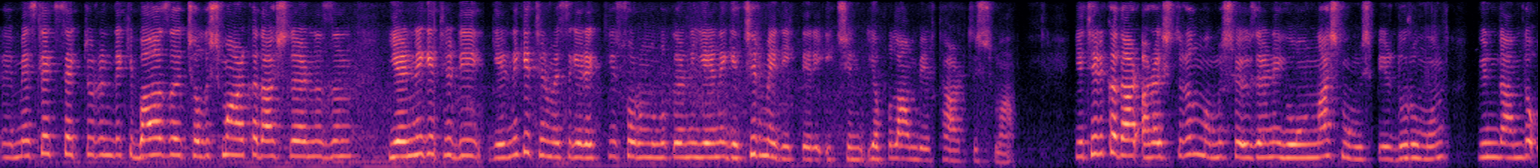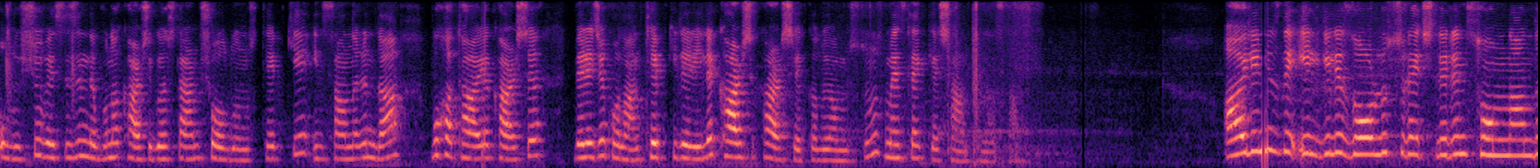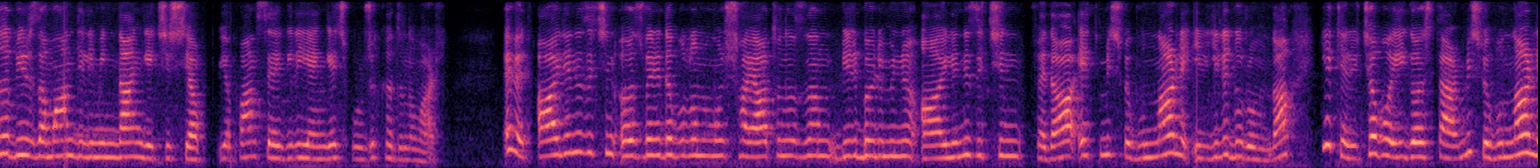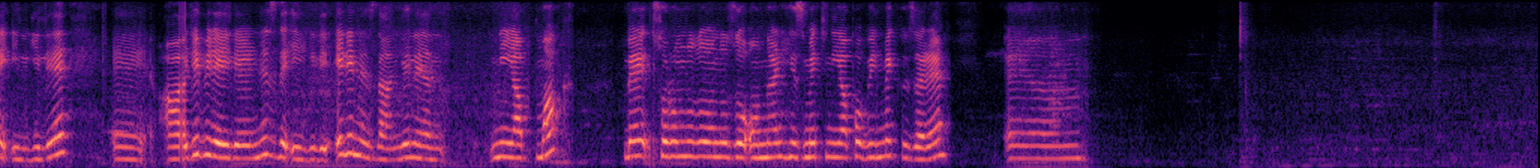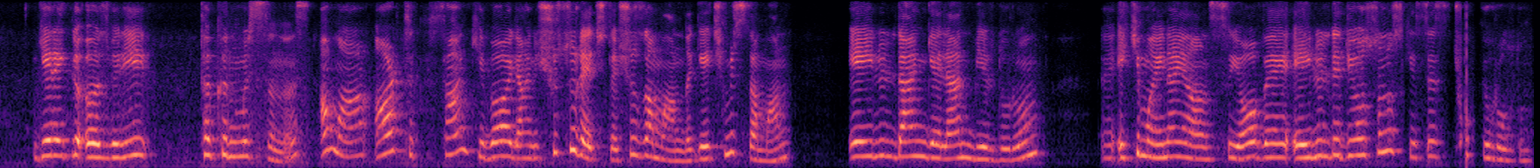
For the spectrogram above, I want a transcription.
e, meslek sektöründeki bazı çalışma arkadaşlarınızın yerine getirdiği, yerine getirmesi gerektiği sorumluluklarını yerine getirmedikleri için yapılan bir tartışma. Yeteri kadar araştırılmamış ve üzerine yoğunlaşmamış bir durumun gündemde oluşu ve sizin de buna karşı göstermiş olduğunuz tepki insanların da bu hataya karşı verecek olan tepkileriyle karşı karşıya kalıyormuşsunuz meslek yaşantınızda. Ailenizle ilgili zorlu süreçlerin sonlandığı bir zaman diliminden geçiş yap, yapan sevgili yengeç burcu kadını var. Evet, aileniz için özveride bulunmuş, hayatınızın bir bölümünü aileniz için feda etmiş ve bunlarla ilgili durumda yeteri çabayı göstermiş ve bunlarla ilgili e, aile bireylerinizle ilgili elinizden geleni yapmak ve sorumluluğunuzu, onların hizmetini yapabilmek üzere e, gerekli özveriyi takınmışsınız ama artık sanki böyle hani şu süreçte şu zamanda geçmiş zaman Eylül'den gelen bir durum e, Ekim ayına yansıyor ve Eylül'de diyorsunuz ki siz çok yoruldum.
